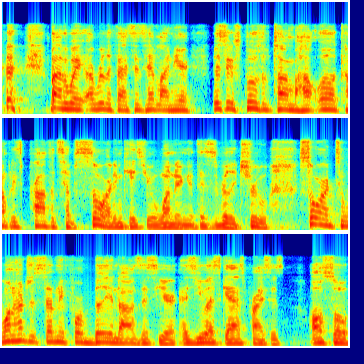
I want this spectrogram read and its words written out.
By the way, uh, really fast, this headline here, this exclusive talking about how oil companies' profits have soared, in case you're wondering if this is really true, soared to $174 billion this year as US gas prices also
